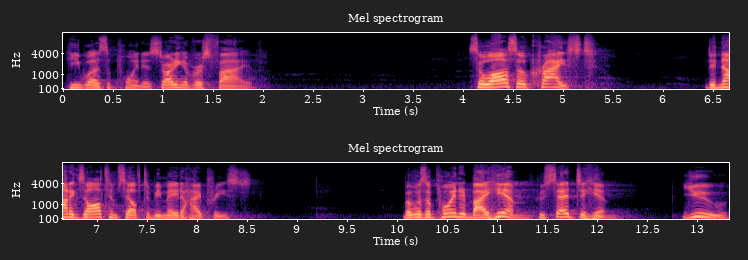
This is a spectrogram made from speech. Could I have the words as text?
he was appointed. Starting at verse 5. So also Christ did not exalt himself to be made a high priest, but was appointed by him who said to him, You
